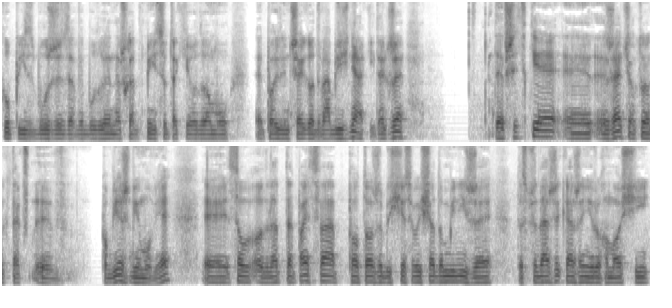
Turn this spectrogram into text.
kupi, zburzy, wybuduje na przykład w miejscu takiego domu e, pojedynczego dwa bliźniaki. Także te wszystkie e, rzeczy, o których tak e, pobieżnie mówię, są od lat dla Państwa po to, żebyście sobie świadomili, że do sprzedaży każdej nieruchomości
